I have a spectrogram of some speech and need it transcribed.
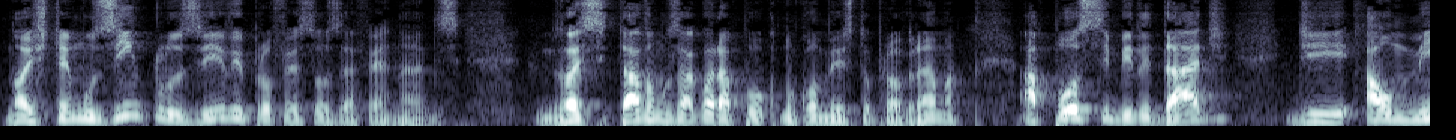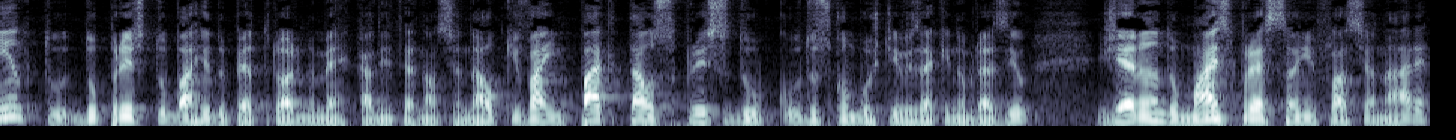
nós temos, inclusive, professor Zé Fernandes, nós citávamos agora há pouco no começo do programa, a possibilidade de aumento do preço do barril do petróleo no mercado internacional, que vai impactar os preços do, dos combustíveis aqui no Brasil, gerando mais pressão inflacionária.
